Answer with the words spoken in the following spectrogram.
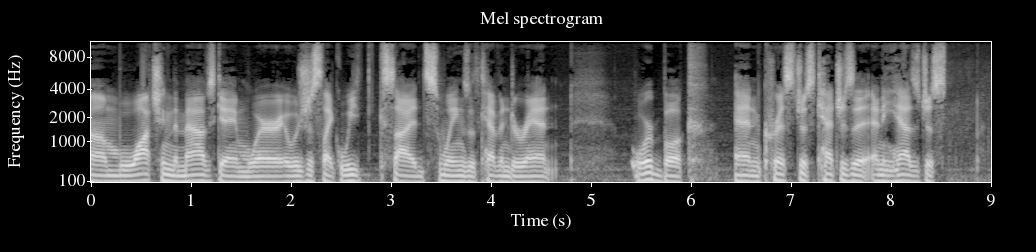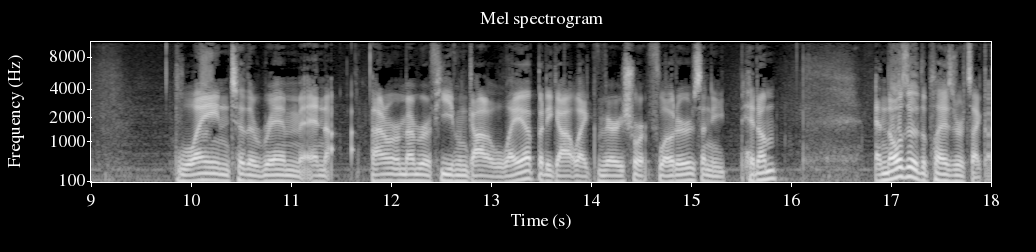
um, watching the Mavs game where it was just like weak side swings with Kevin Durant or Book, and Chris just catches it and he has just lane to the rim, and I don't remember if he even got a layup, but he got like very short floaters and he hit them. And those are the plays where it's like,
